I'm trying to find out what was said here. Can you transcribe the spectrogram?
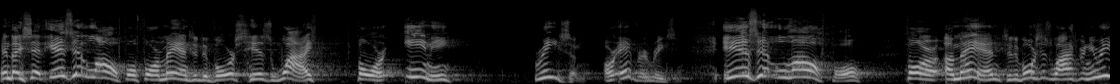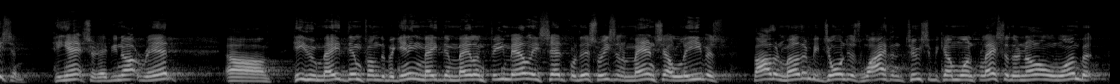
And they said, Is it lawful for a man to divorce his wife for any reason or every reason? Is it lawful for a man to divorce his wife for any reason? He answered, Have you not read? Uh, he who made them from the beginning made them male and female. He said, For this reason, a man shall leave his father and mother and be joined to his wife, and the two shall become one flesh. So they're no longer one, but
